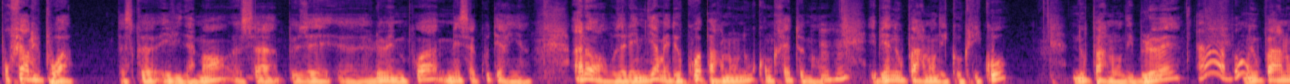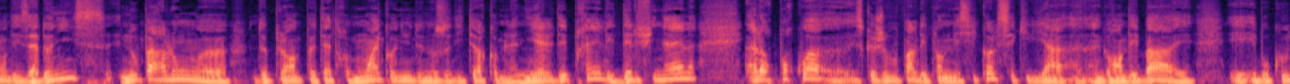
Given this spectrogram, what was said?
pour faire du poids parce que évidemment ça pesait euh, le même poids, mais ça coûtait rien. Alors vous allez me dire, mais de quoi parlons-nous concrètement? Mm-hmm. Eh bien, nous parlons des coquelicots, nous parlons des bleuets, ah, nous parlons des adonis, nous parlons euh, de plantes peut-être moins connues de nos auditeurs comme la nielle des prés, les delphinelles. Alors pourquoi euh, est-ce que je vous parle des plantes messicoles? C'est qu'il y a un, grand débat et, et, et beaucoup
